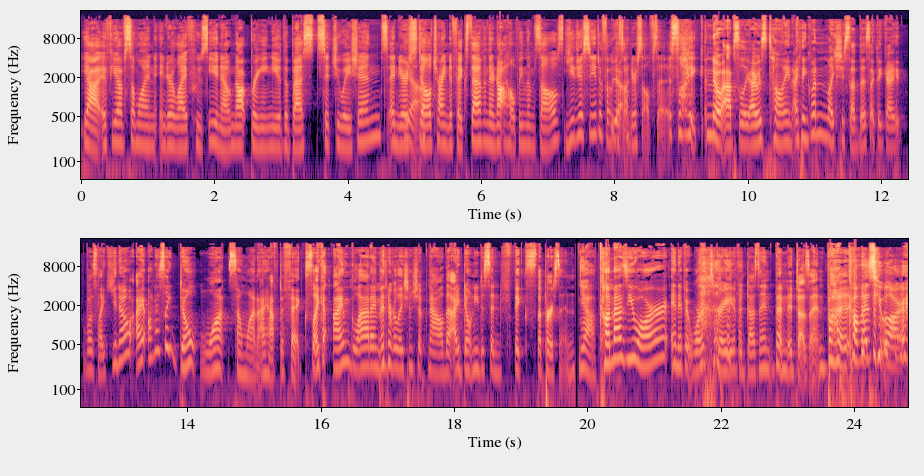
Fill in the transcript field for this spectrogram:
yeah, if you have someone in your life who's, you know, not bringing you the best situations and you're Yeah. still trying to fix them and they're not helping themselves, you just need to focus Yeah. on yourself, sis. Like, No, absolutely. I was telling, I think when like she said this, I think I was like, you know, I honestly don't want someone I have to fix. Like, I'm glad I'm in a relationship now that I don't need to sit and fix the person. yeah. Come as you are, and if it works, great. if it doesn't, then it doesn't. But Come as you are,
